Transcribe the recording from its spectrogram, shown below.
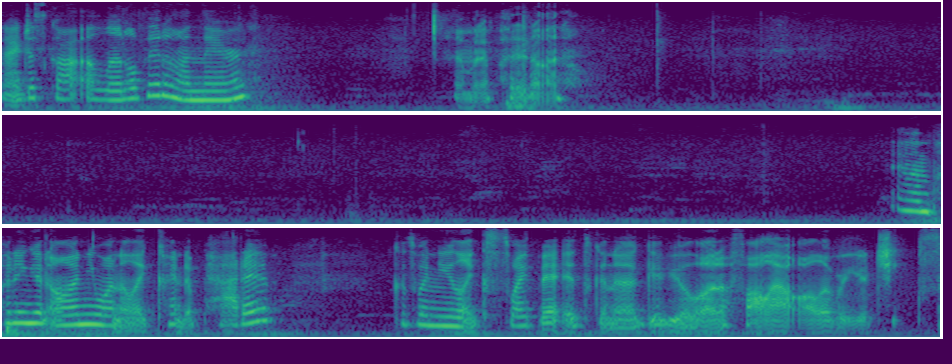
And I just got a little bit on there. I'm going to put it on. When putting it on, you want to like kind of pat it. Because when you like swipe it, it's to give you a lot of fallout all over your cheeks.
